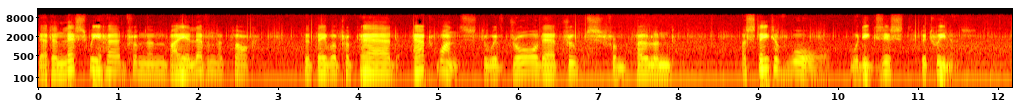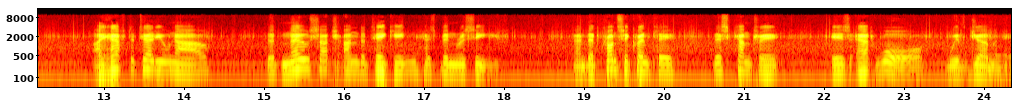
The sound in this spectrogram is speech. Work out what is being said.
that unless we heard from them by 11 o'clock, that they were prepared at once to withdraw their troops from Poland, a state of war would exist between us. I have to tell you now that no such undertaking has been received, and that consequently this country is at war with Germany.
